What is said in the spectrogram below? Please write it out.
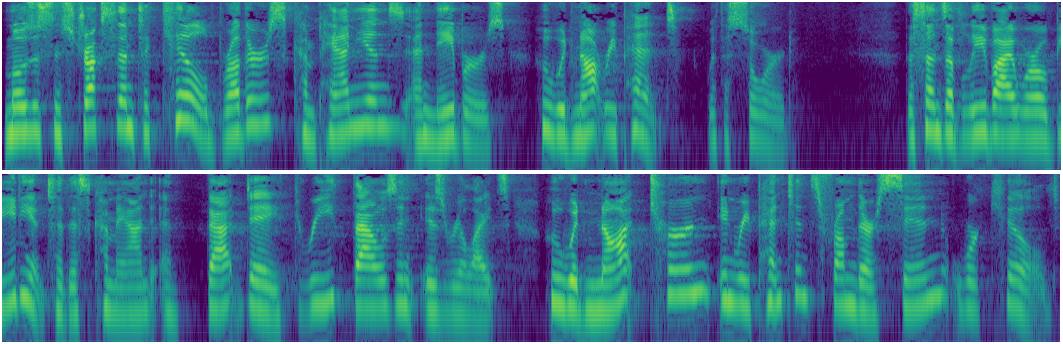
Moses instructs them to kill brothers, companions, and neighbors who would not repent with a sword. The sons of Levi were obedient to this command, and that day 3,000 Israelites who would not turn in repentance from their sin were killed.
